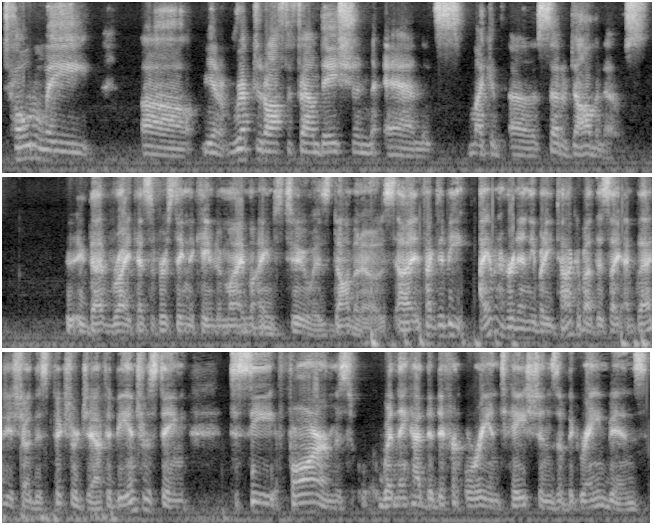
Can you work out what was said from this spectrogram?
totally uh, you know ripped it off the foundation, and it's like a, a set of dominoes. That right. That's the first thing that came to my mind too. Is dominoes. Uh, in fact, it'd be. I haven't heard anybody talk about this. I, I'm glad you showed this picture, Jeff. It'd be interesting to see farms when they had the different orientations of the grain bins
